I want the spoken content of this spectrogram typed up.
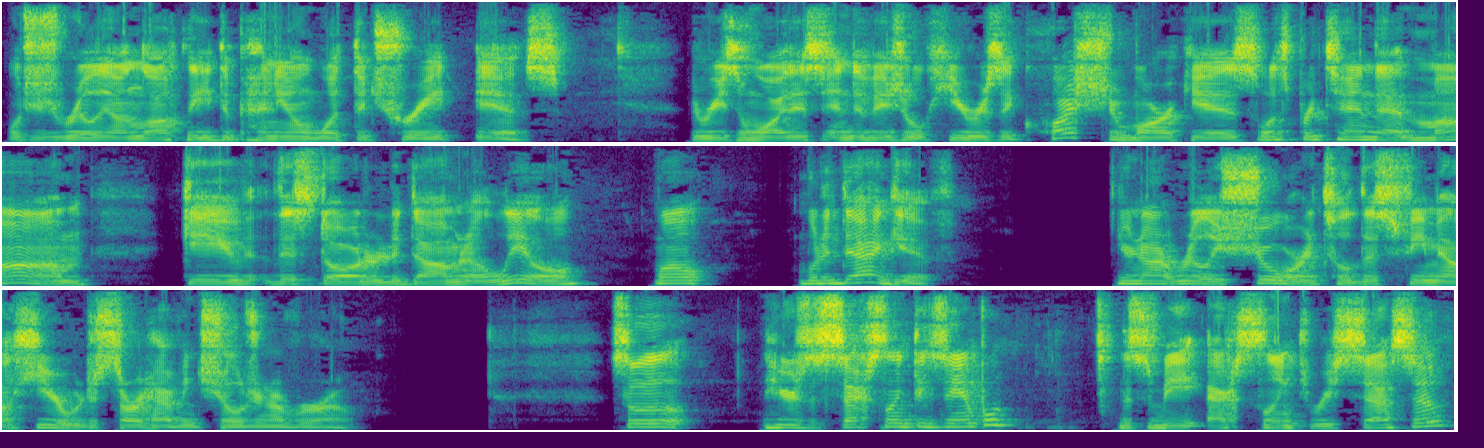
which is really unlucky depending on what the trait is. The reason why this individual here is a question mark is let's pretend that mom gave this daughter the dominant allele, well, what did dad give? You're not really sure until this female here would just start having children of her own. So here's a sex-linked example. This would be X-linked recessive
